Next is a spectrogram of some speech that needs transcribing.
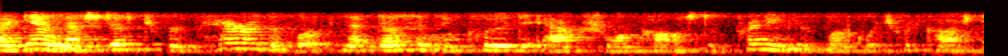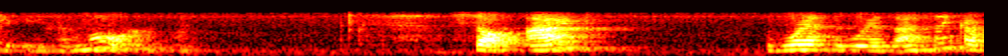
Again, that's just to prepare the book. That doesn't include the actual cost of printing your book, which would cost you even more. So I went with, I think I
